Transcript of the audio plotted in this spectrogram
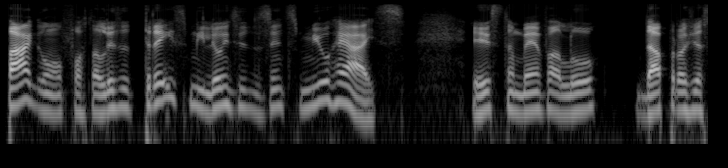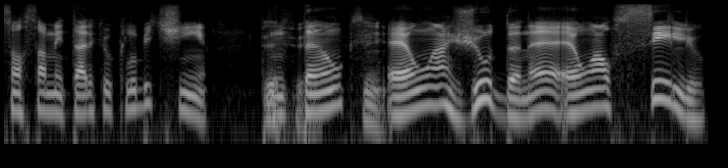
pagam ao Fortaleza 3 milhões e 200 mil reais. Esse também é valor da projeção orçamentária que o clube tinha. Perfeito, então, sim. é uma ajuda, né? é um auxílio.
